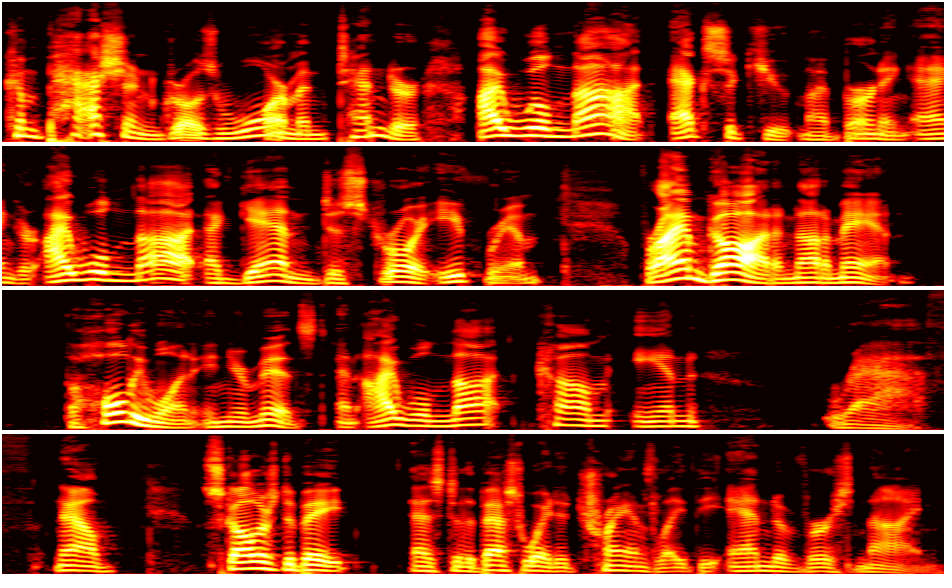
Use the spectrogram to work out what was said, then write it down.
compassion grows warm and tender. I will not execute my burning anger. I will not again destroy Ephraim, for I am God and not a man, the Holy One in your midst, and I will not come in wrath. Now, scholars debate as to the best way to translate the end of verse 9.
